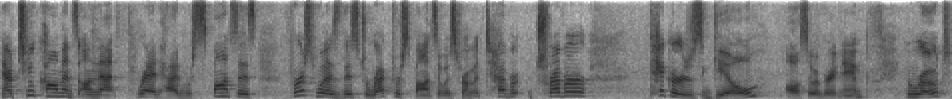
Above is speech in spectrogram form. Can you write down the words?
Now, two comments on that thread had responses. First was this direct response. It was from Trevor, Pickersgill, also a great name, who wrote,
